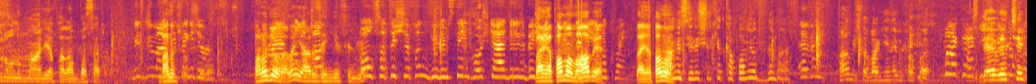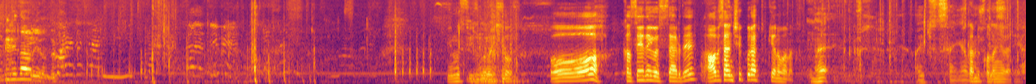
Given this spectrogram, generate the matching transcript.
Dur oğlum maliye falan basar. Biz bir Bana- gidiyoruz. Bana diyorlar lan yarın zenginsin diye. Bol satış yapın, gülümseyin, hoş geldiniz. Beş Ben yapamam abi. unutmayın. Ben yapamam. Hani senin şirket kapanıyordu değil mi? Evet. Tamam işte bak yine bir kapı. Bak bak. Devredecek birini arıyorduk. Yunus yüz bakayım. Oh! Kasaya da gösterdi. Abi sen çık bırak dükkanı bana. Ne? Ayıpsın sen ya. Sen bir kolonya ver ya.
